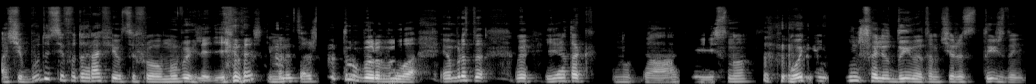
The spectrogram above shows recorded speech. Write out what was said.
а чи будуть ці фотографії в цифровому вигляді? Знаєш, І мене це аж тубо робила. Я просто ну, я так, ну так, звісно. Потім інша людина там через тиждень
